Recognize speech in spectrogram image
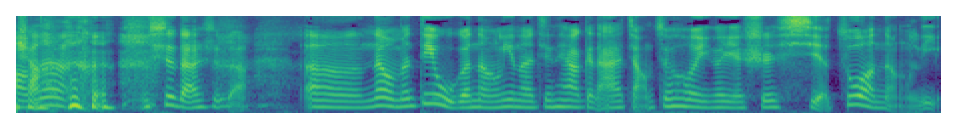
上。是的，是的。嗯，那我们第五个能力呢？今天要给大家讲最后一个，也是写作能力。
